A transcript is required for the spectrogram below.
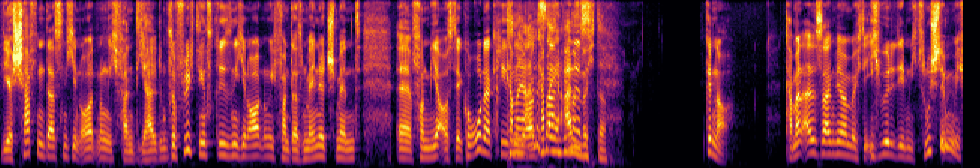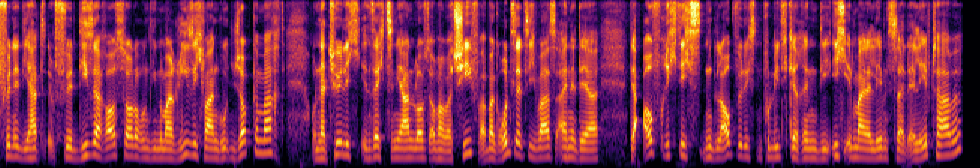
wir schaffen das nicht in Ordnung. Ich fand die Haltung zur Flüchtlingskrise nicht in Ordnung. Ich fand das Management äh, von mir aus der Corona-Krise Kann man ja nicht in alles Ordnung. sagen, wie man möchte. Genau. Kann man alles sagen, wie man möchte. Ich würde dem nicht zustimmen. Ich finde, die hat für diese Herausforderung, die nun mal riesig war, einen guten Job gemacht. Und natürlich, in 16 Jahren läuft auch mal was schief. Aber grundsätzlich war es eine der, der aufrichtigsten, glaubwürdigsten Politikerinnen, die ich in meiner Lebenszeit erlebt habe.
